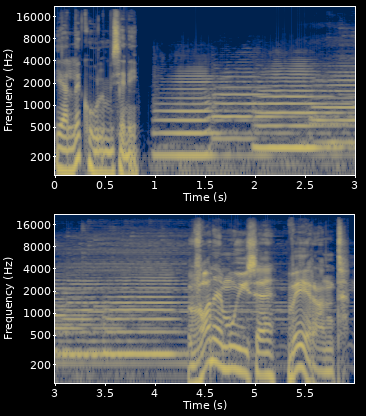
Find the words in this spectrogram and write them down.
jälle kuulmiseni. Vanemuise veerand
